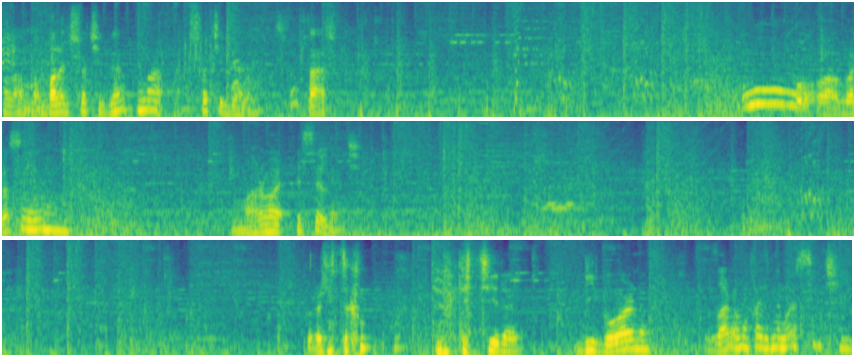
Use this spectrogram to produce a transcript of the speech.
Olha lá, uma bala de shotgun com uma shotgun. Fantástico. Uh, agora sim. Uma arma excelente. Agora a gente tá com que tira bigorna. As armas não faz o menor sentido.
